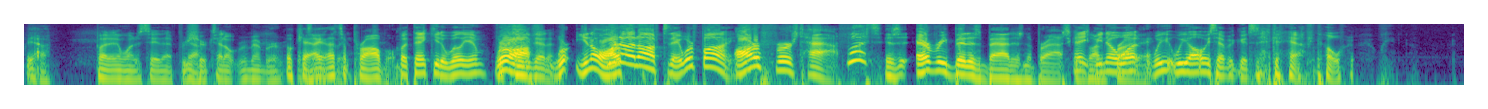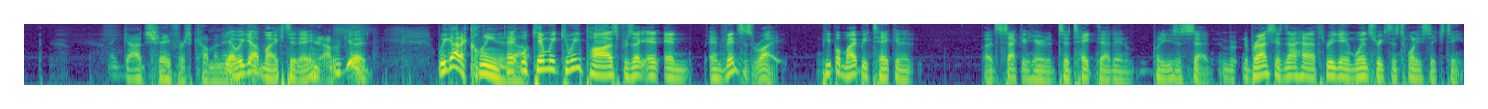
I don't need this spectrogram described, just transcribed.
yeah. But I didn't want to say that for Yeah. sure because I don't remember. Okay, I- that's a problem. But thank you to William. we're off. We're, you know, We're our, not off today. We're fine. our first half What? is every bit as bad as Nebraska? hey, you know Friday. what? We we always have a good second half though. Thank God Schaefer's coming in. yeah, we got Mike today. Yeah. We're good. we got to clean it Hey, up. well, can we can we pause for a second? And, and and Vince is right. People might be taking it a second here to, to take that in. What he just said. Nebraska has not had a three-game win streak since 2016.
